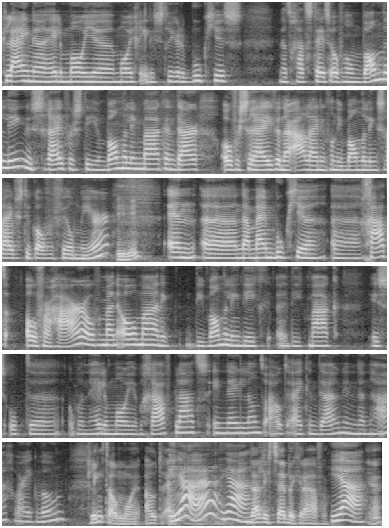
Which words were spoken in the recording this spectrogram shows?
kleine, hele mooie, mooi geïllustreerde boekjes. En dat gaat steeds over een wandeling. Dus schrijvers die een wandeling maken en daarover schrijven. En naar aanleiding van die wandeling schrijven ze natuurlijk over veel meer. Mhm. En eh, nou, mijn boekje eh, gaat over haar, over mijn oma. En ik, die wandeling die ik, eh, die ik maak is op, de, op een hele mooie begraafplaats in Nederland. Oud Eikenduin in Den Haag, waar ik woon. Klinkt al mooi, oud eigen. Ja, hè? Ja. Daar ligt zij begraven. ja. Ja?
